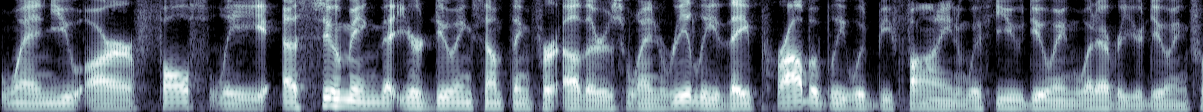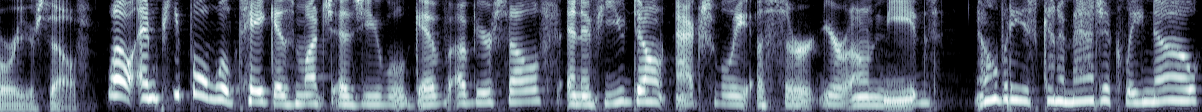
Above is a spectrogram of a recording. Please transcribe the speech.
when you are falsely assuming that you're doing something for others when really they probably would be fine with you doing whatever you're doing for yourself. Well, and people will take as much as you will give of yourself. And if you don't actually assert your own needs, nobody's going to magically know.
